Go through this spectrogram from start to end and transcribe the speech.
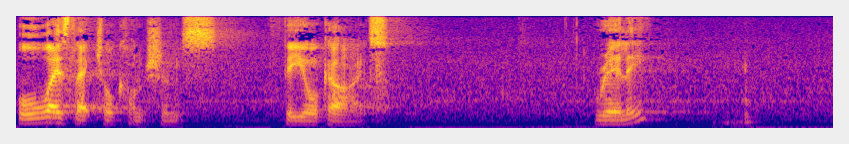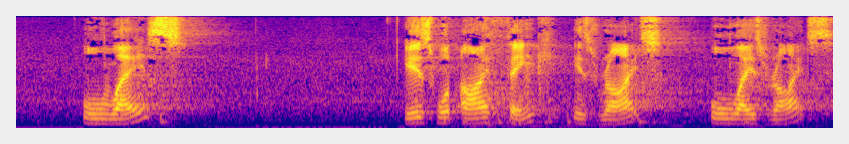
Always let your conscience be your guide. Really? Always? Is what I think is right always right?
